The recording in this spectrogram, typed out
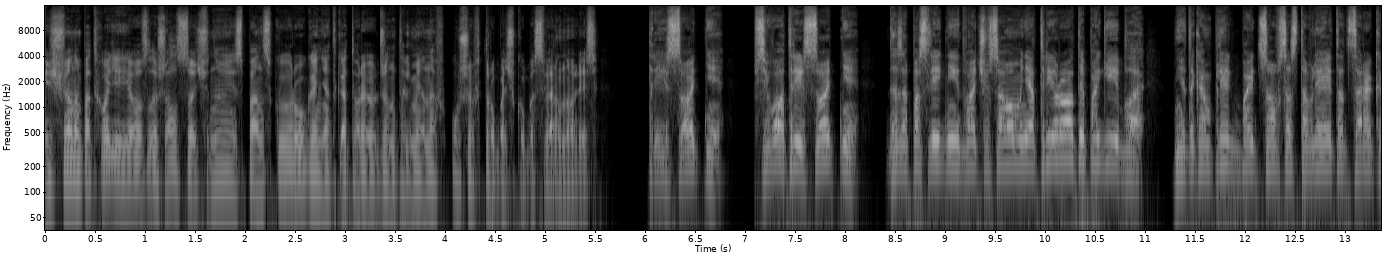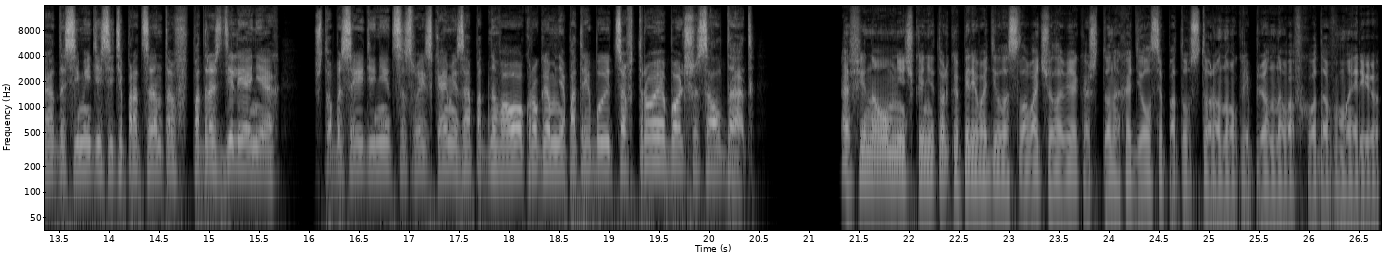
еще на подходе я услышал сочную испанскую ругань, от которой у джентльменов уши в трубочку бы свернулись. «Три сотни? Всего три сотни? Да за последние два часа у меня три роты погибло! Недокомплект бойцов составляет от 40 до 70% в подразделениях. Чтобы соединиться с войсками Западного округа, мне потребуется втрое больше солдат!» Афина умничка не только переводила слова человека, что находился по ту сторону укрепленного входа в мэрию,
